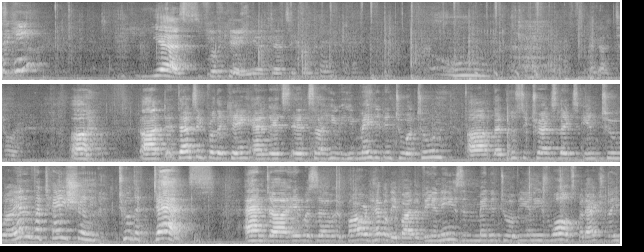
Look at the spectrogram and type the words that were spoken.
for the king? Yes, for the king. Yeah, dancing for the Ooh, I gotta tell her. Uh, uh, D- Dancing for the King, and it's it's uh, he he made it into a tune uh, that Lucy translates into uh, invitation to the dance, and uh, it was uh, borrowed heavily by the Viennese and made into a Viennese waltz, but actually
